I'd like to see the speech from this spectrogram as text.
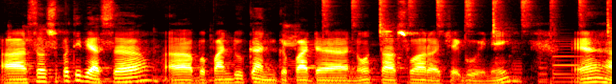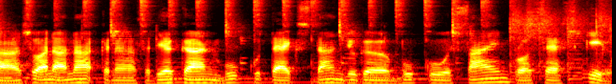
Uh, so seperti biasa uh, berpandukan kepada nota suara cikgu ini. Ya uh, so anak-anak kena sediakan buku teks dan juga buku sign process skill.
